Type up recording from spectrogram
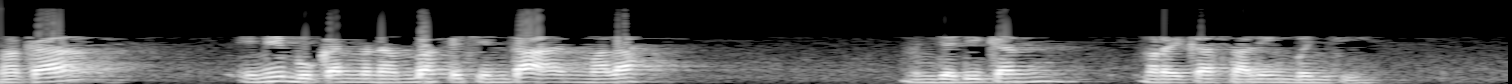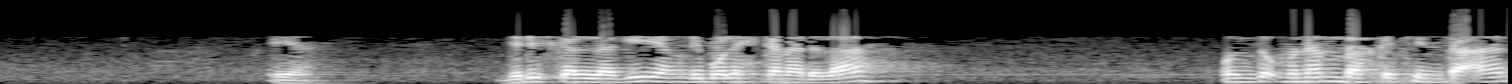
maka ini bukan menambah kecintaan, malah menjadikan mereka saling benci. Iya. Jadi sekali lagi yang dibolehkan adalah untuk menambah kecintaan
